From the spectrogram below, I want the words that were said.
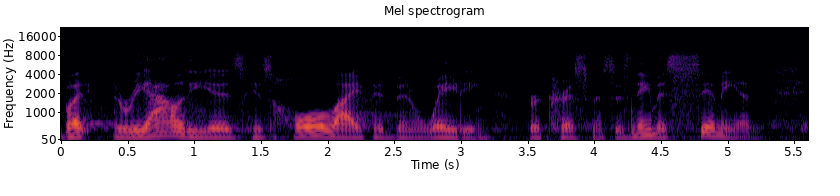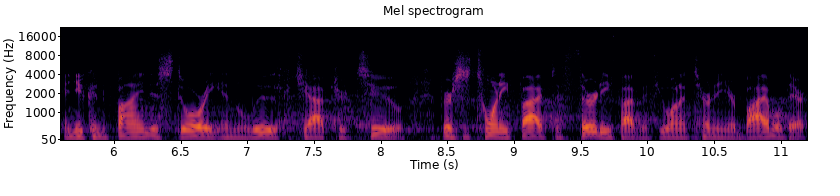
But the reality is, his whole life had been waiting for Christmas. His name is Simeon. And you can find a story in Luke chapter 2, verses 25 to 35, if you want to turn in your Bible there.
